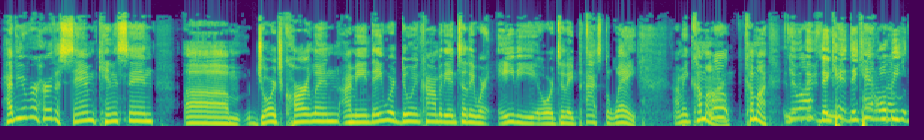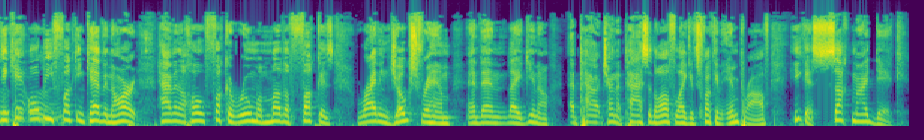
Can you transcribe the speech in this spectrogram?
Have you ever heard of Sam Kinison, um, George Carlin? I mean, they were doing comedy until they were 80 or until they passed away. I mean, come on, Well, come on. They, they can't. They can't all be. They can't all be are. fucking Kevin Hart having a whole fucking room of motherfuckers writing jokes for him, and then like you know, trying to pass it off like it's fucking improv. He could suck my dick.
